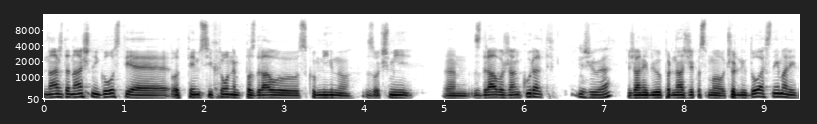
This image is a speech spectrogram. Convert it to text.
Naš današnji gost je o tem sinhronem pozdravu skomigno z očmi. Um, zdravo, Žan Kuralt. Živijo. Žan je bil pri nas že, ko smo v Črnih dojah snemali.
